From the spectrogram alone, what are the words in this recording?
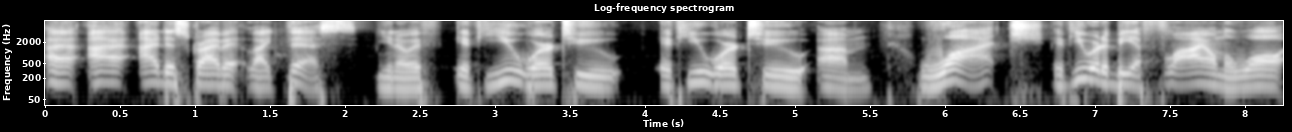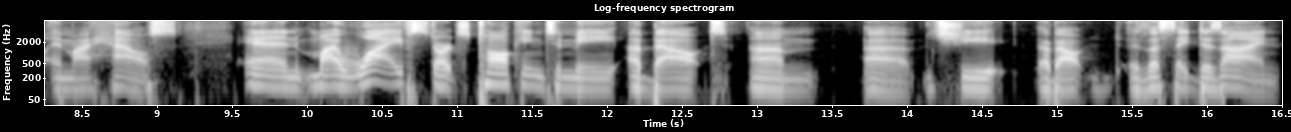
I, I, I describe it like this. You know, if if you were to if you were to um, watch, if you were to be a fly on the wall in my house, and my wife starts talking to me about um, uh, she about let's say design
